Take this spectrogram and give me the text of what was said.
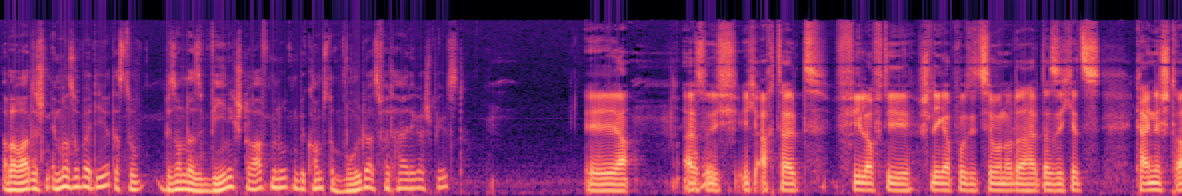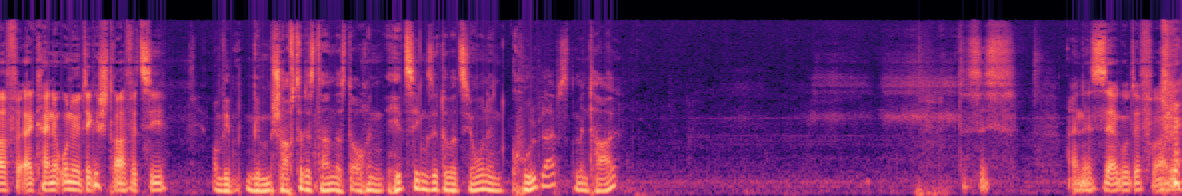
Aber war das schon immer so bei dir, dass du besonders wenig Strafminuten bekommst, obwohl du als Verteidiger spielst? Ja, also ich, ich achte halt viel auf die Schlägerposition oder halt, dass ich jetzt keine Strafe, äh, keine unnötige Strafe ziehe. Und wie, wie schaffst du das dann, dass du auch in hitzigen Situationen cool bleibst, mental? Das ist eine sehr gute Frage.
